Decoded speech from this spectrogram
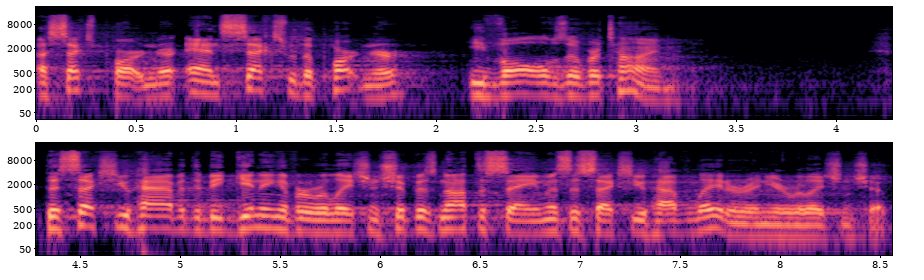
a sex partner, and sex with a partner, evolves over time. The sex you have at the beginning of a relationship is not the same as the sex you have later in your relationship.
